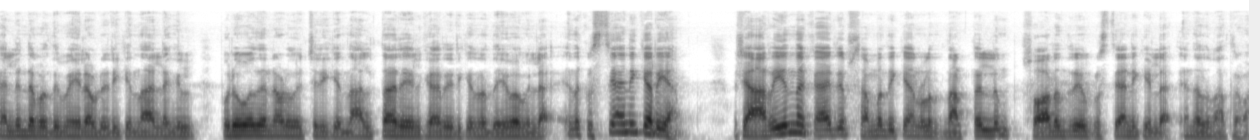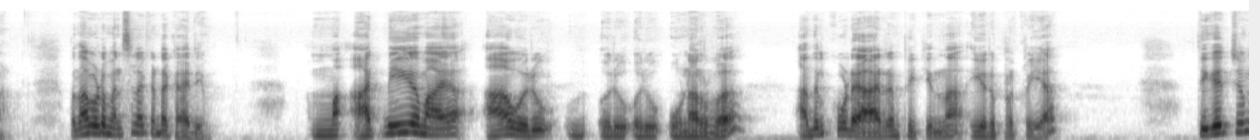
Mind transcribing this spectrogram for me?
കല്ലിന്റെ പ്രതിമയിൽ അവിടെ ഇരിക്കുന്ന അല്ലെങ്കിൽ പുരോഹിതൻ അവിടെ വെച്ചിരിക്കുന്ന അൽത്താരയിൽ കയറിയിരിക്കുന്ന ദൈവമില്ല എന്ന് ക്രിസ്ത്യാനിക്കറിയാം. പക്ഷെ അറിയുന്ന കാര്യം സമ്മതിക്കാനുള്ള നട്ടലും സ്വാതന്ത്ര്യവും ക്രിസ്ത്യാനിക്കില്ല എന്നത് മാത്രമാണ്. അപ്പോൾ നാം ഇവിടെ മനസ്സിലാക്കേണ്ട കാര്യം ആത്മീയമായ ആ ഒരു ഒരു ഒരു ഉണർവ് അതിൽ കൂടെ ആരംഭിക്കുന്ന ഈ ഒരു പ്രക്രിയ. തികച്ചും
